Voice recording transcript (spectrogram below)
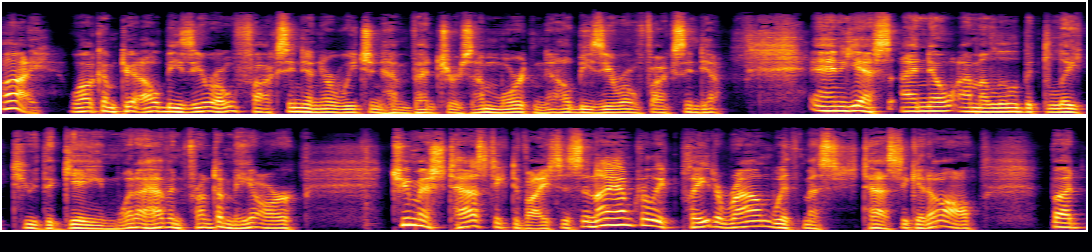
Hi, welcome to LB0 Fox India Norwegian Hamventures. I'm Morten, LB0 Fox India. And yes, I know I'm a little bit late to the game. What I have in front of me are two Meshtastic devices, and I haven't really played around with Meshtastic at all. But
